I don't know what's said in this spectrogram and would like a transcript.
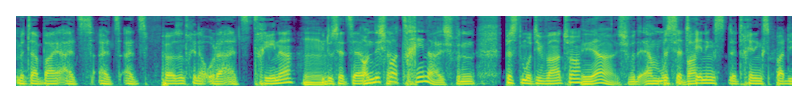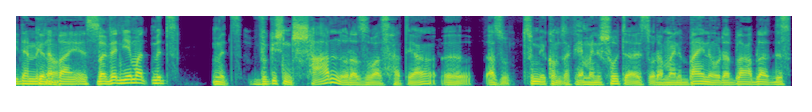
mit dabei als, als, als Person Trainer oder als Trainer, wie du es jetzt selber Und nicht mal Trainer, ich bin, bist Motivator, ja, ich würde eher bist der Trainings, der Trainingsbuddy, der mit Genau. dabei ist. Weil wenn jemand mit mit wirklichen Schaden oder sowas hat, ja, äh, also zu mir kommt und sagt, ja, meine Schulter ist oder meine Beine oder bla bla, das,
